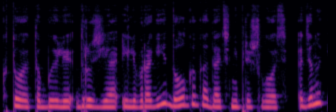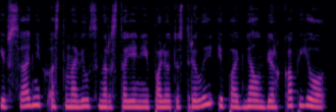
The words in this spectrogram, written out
Кто это были, друзья или враги, долго гадать не пришлось. Одинокий всадник остановился на расстоянии полета стрелы и поднял вверх копье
